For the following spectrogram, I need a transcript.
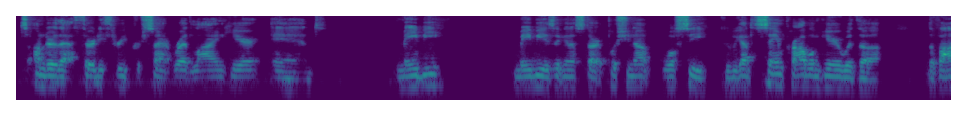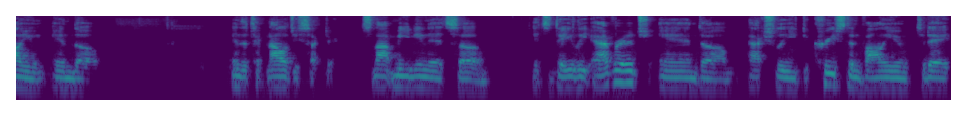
it's under that 33% red line here and maybe maybe is it going to start pushing up we'll see we got the same problem here with the the volume in the in the technology sector it's not meeting its uh, its daily average and um, actually decreased in volume today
